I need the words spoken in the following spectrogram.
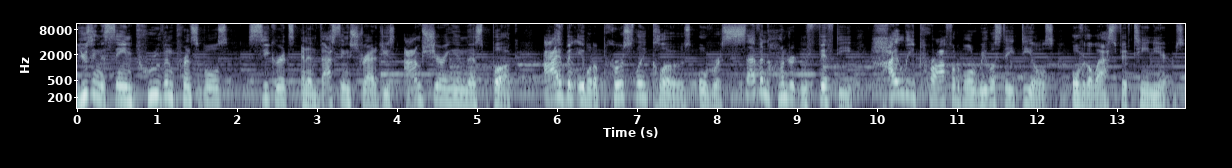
Using the same proven principles, secrets, and investing strategies I'm sharing in this book, I've been able to personally close over 750 highly profitable real estate deals over the last 15 years,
